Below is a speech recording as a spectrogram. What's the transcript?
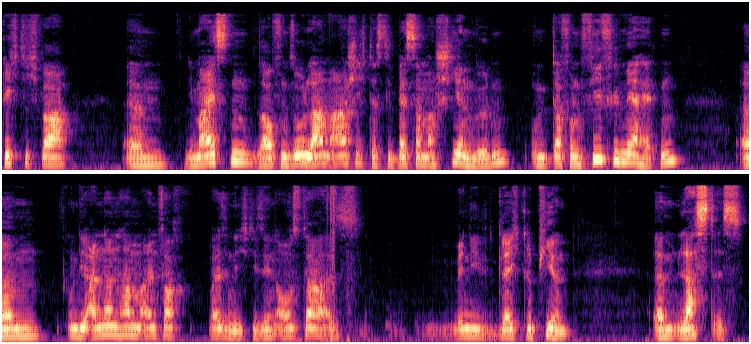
richtig war. Ähm, die meisten laufen so lahmarschig, dass die besser marschieren würden und davon viel, viel mehr hätten. Ähm, und die anderen haben einfach, weiß ich nicht, die sehen aus da, als wenn die gleich grippieren. Ähm, lasst es.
